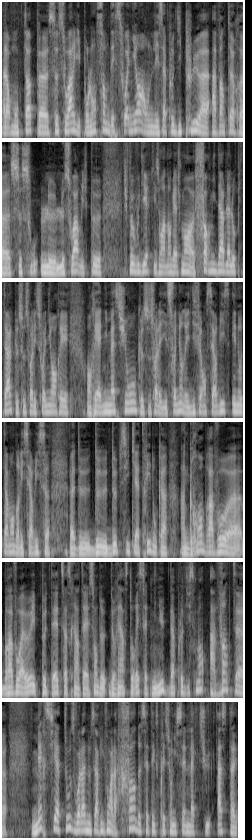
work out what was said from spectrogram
Alors mon top euh, ce soir, il est pour l'ensemble des soignants. On ne les applaudit plus à, 20h ce sou- le, soir, mais je peux, vous dire qu'ils ont un engagement euh, formidable à l'hôpital, que ce soit les soignants en, ré- en réanimation, que ce soit les soignants dans les différents services et notamment dans les services euh, de, psychiatrie. Donc un, grand bravo, euh, bravo à eux et peut-être ça serait intéressant de, de réinstaurer cette minute d'applaudissement à 20h. Merci à tous. Voilà, nous arrivons à la fin de cette expression lycéenne l'actu hashtag,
